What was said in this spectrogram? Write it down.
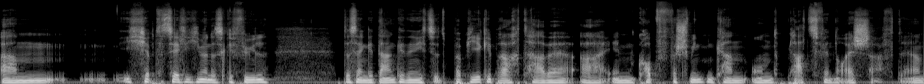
Ähm, ich habe tatsächlich immer das Gefühl, dass ein Gedanke, den ich zu Papier gebracht habe, äh, im Kopf verschwinden kann und Platz für Neues schafft. Ja.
